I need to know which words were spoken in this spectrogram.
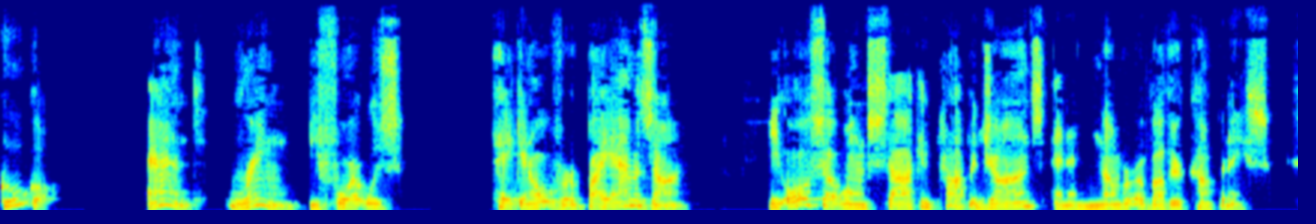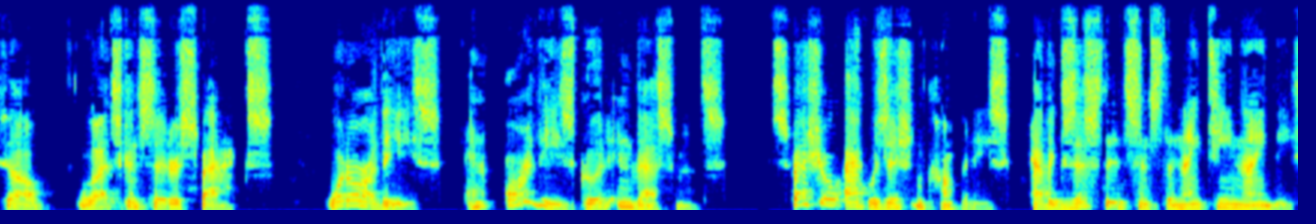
Google and Ring before it was taken over by Amazon. He also owned stock in Papa John's and a number of other companies. So let's consider SPACs. What are these? And are these good investments? Special acquisition companies have existed since the 1990s,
